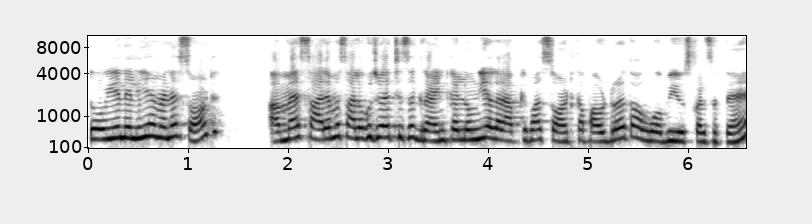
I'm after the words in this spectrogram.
तो ये ले लिया है मैंने सौंठ अब मैं सारे मसालों को जो है अच्छे से ग्राइंड कर लूँगी। अगर आपके पास सौंठ का पाउडर है तो आप वो भी यूज़ कर सकते हैं।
